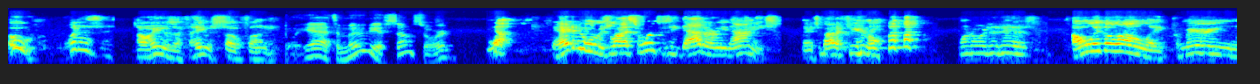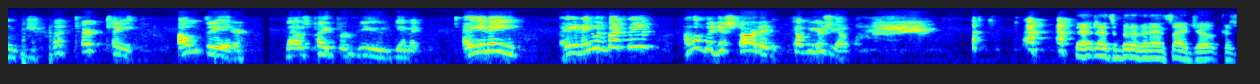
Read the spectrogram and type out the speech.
Oh, what is it? Oh, he was a he was so funny. Yeah, it's a movie of some sort. Yeah, it had to be one of his last ones because he died early '90s. It's about a funeral. Wonder what it is. Only the Lonely, premiering July 13th, home theater. That was pay per view gimmick. A and E, A and E was back then. I thought they just started a couple years ago. That, that's a bit of an inside joke because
